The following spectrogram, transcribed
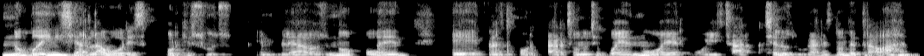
no puede iniciar labores porque sus empleados no pueden eh, transportarse o no se pueden mover, movilizar hacia los lugares donde trabajan.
